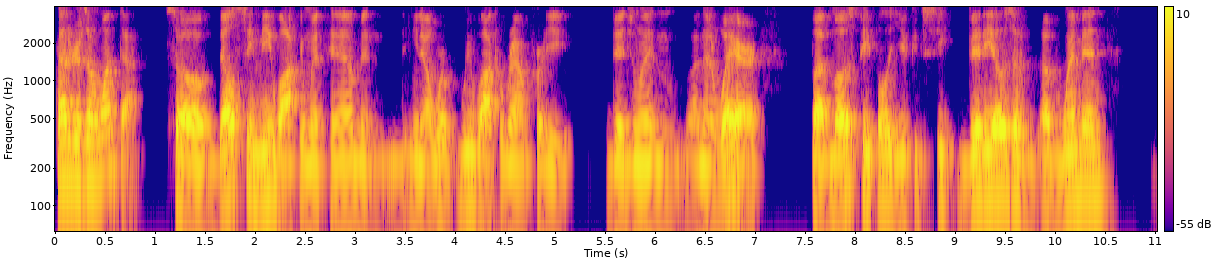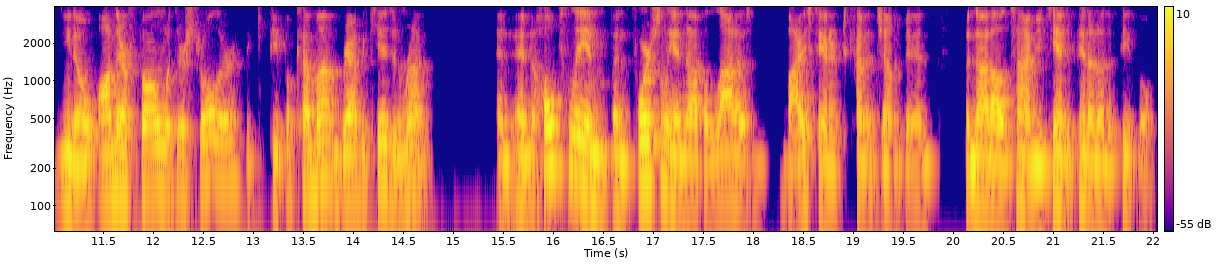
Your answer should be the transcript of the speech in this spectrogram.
Predators don't want that. So they'll see me walking with him, and you know, we we walk around pretty vigilant and, and aware. But most people, you could see videos of, of women, you know, on their phone with their stroller. People come up, grab the kids, and run and and hopefully and unfortunately enough, a lot of bystanders kind of jump in, but not all the time. You can't depend on other people.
